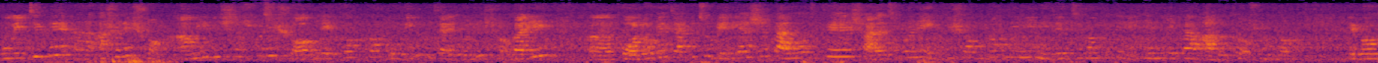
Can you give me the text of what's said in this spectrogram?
বইটিতে আসলে আমি বিশ্বাস করি সব লেখক বা কবি, যাই বলি, সবারই কলমে যা কিছু বেরিয়ে আসে তার মধ্যে সারা জীবনে একটি শব্দ তিনি নিজের জীবন থেকে লিখে নিয়ে এটা আদত অসম্ভব এবং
